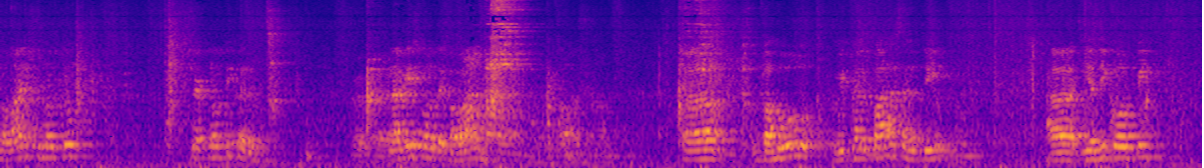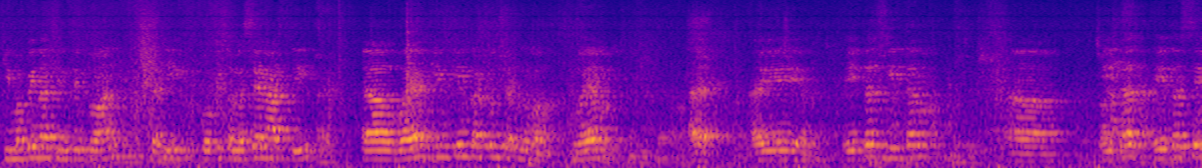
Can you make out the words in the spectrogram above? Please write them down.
भवान् शृणोतु शक्नोति खलु नागेश महोदय भवान् अ, बहु विकल्पाः सन्ति। यदि कोऽपि किमपि न चिन्तितवान् तर्हि कोऽपि समस्या नास्ति। वयं किं किं कर्तुं शक्नुमः? वयं एतत् गीतं अ, एतत् एतस्य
